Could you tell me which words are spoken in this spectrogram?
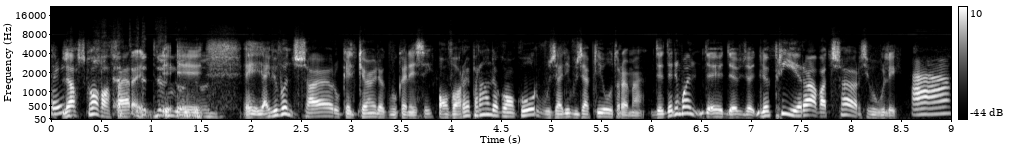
Oui. là, ce qu'on va faire... Avez-vous une sœur ou quelqu'un que vous connaissez? On va reprendre le concours, vous allez vous appeler autrement. Donnez-moi... le prix ira à votre sœur, si vous voulez. Ah,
